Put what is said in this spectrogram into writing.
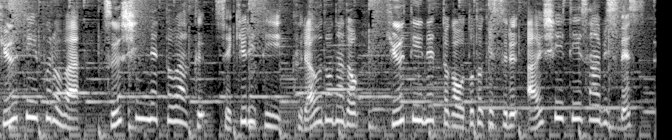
QT PRO は通信ネットワーク、セキュリティ、クラウドなど QT ネットがお届けする ICT サービスです。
